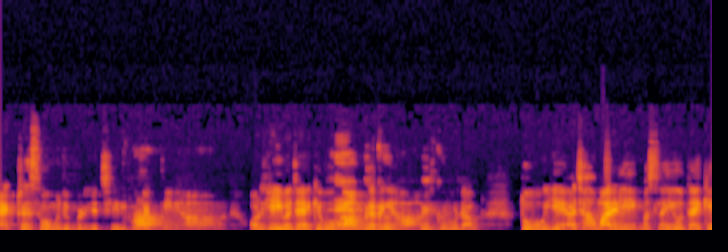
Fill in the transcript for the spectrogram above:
एक्ट्रेस वो मुझे बड़ी अच्छी हाँ, लगती हैं हाँ, हाँ और यही वजह है कि वो काम कर रही हैं हाँ नो डाउट तो ये अच्छा हमारे लिए एक मसला ये होता है कि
